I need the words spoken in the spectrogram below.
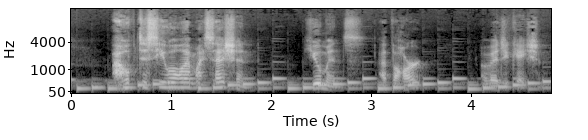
I hope to see you all at my session humans at the heart of education.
